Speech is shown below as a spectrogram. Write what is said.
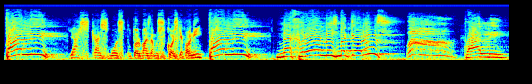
Πάλι! Για σκασμός που τολμάς να μου σηκώσεις και φωνή. Πάλι! Με χρόνους, με καιρούς! Πάλι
